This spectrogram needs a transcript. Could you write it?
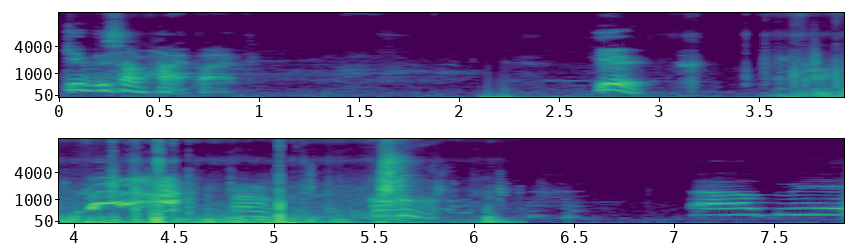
give me some high five. Here. Oh. Help me!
